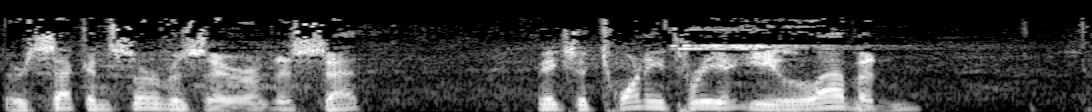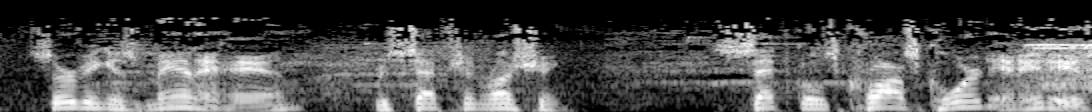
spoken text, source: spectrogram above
Their second service error of this set makes it 23-11. Serving is Manahan. Reception rushing. Set goes cross court and it is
